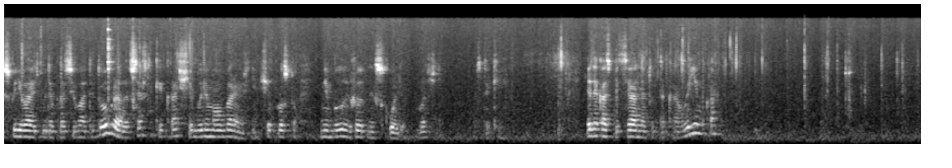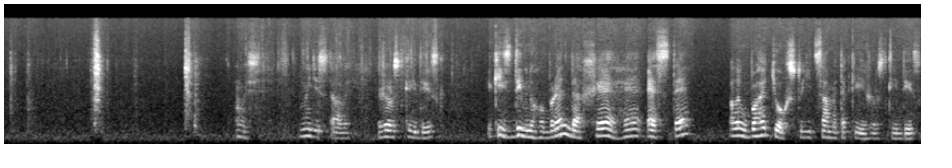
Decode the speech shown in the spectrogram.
Сподіваюсь, буде працювати добре, але все ж таки краще будемо обережні, щоб просто не було жодних сколів. Бачите? Ось такий. Є така спеціальна тут така виїмка. Ми дістали жорсткий диск, якийсь дивного бренда HGST, але в багатьох стоїть саме такий жорсткий диск.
